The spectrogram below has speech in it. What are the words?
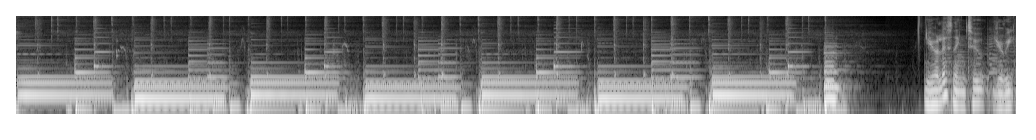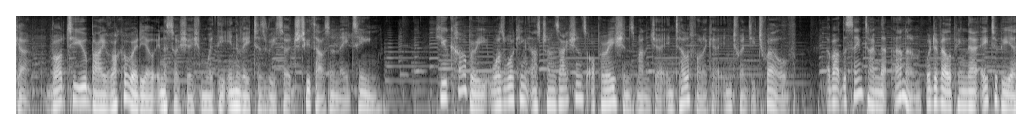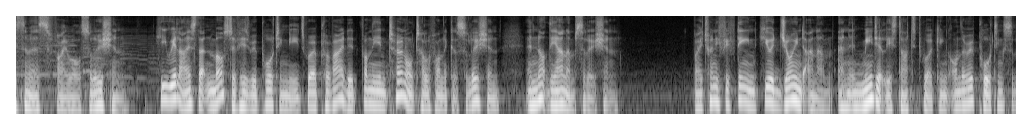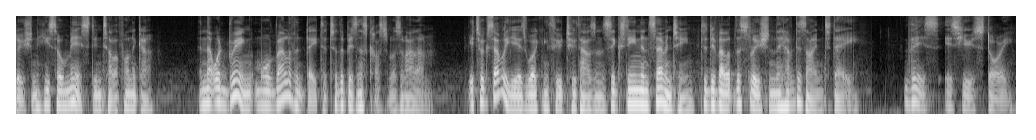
You're listening to Eureka, brought to you by Rocker Radio in association with the Innovators Research 2018. Hugh Carberry was working as Transactions Operations Manager in Telefonica in 2012, about the same time that Anam were developing their A2P SMS firewall solution. He realized that most of his reporting needs were provided from the internal Telefonica solution and not the Anam solution. By 2015, Hugh had joined Anam and immediately started working on the reporting solution he so missed in Telefonica, and that would bring more relevant data to the business customers of Anam. It took several years working through 2016 and 17 to develop the solution they have designed today. This is Hugh's story.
